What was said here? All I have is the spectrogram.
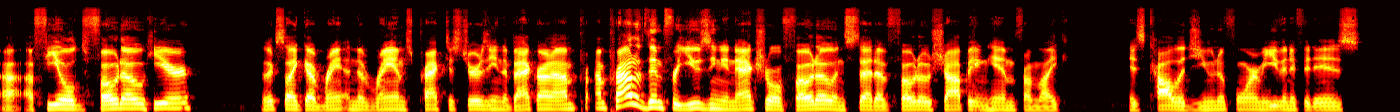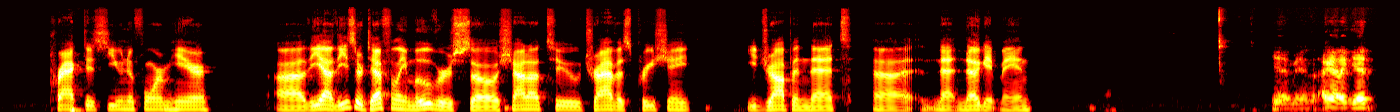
uh, a field photo here. It looks like a Ram, the Rams practice jersey in the background. I'm pr- I'm proud of them for using an actual photo instead of photoshopping him from like his college uniform, even if it is practice uniform here. Uh, yeah, these are definitely movers. So shout out to Travis. Appreciate you dropping that uh, that nugget, man. Yeah, man, I gotta get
